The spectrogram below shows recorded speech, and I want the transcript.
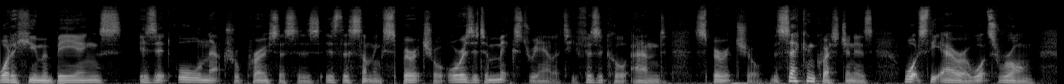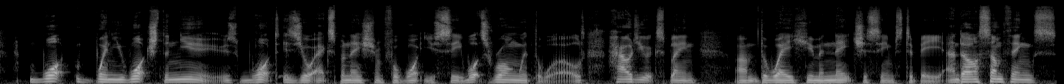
What are human beings? Is it all natural processes? Is there something spiritual? Or is it a mixed reality, physical and spiritual? The second question is what's the error? What's wrong? What, when you watch the news, what is your explanation for what you see? What's wrong with the world? How do you explain um, the way human nature seems to be? And are some things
